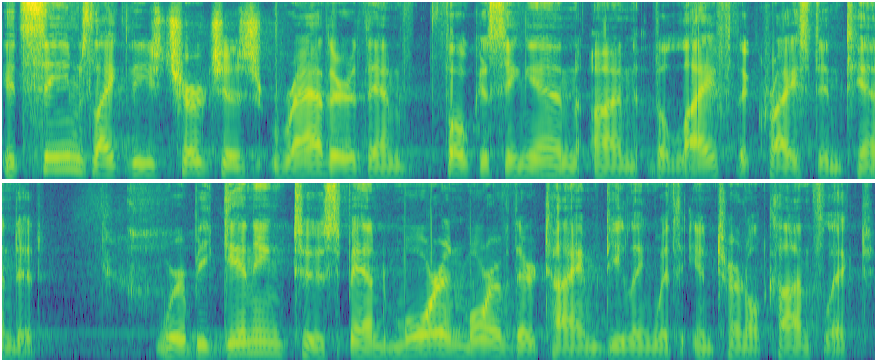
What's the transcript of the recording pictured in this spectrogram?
It seems like these churches, rather than focusing in on the life that Christ intended, were beginning to spend more and more of their time dealing with internal conflict,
